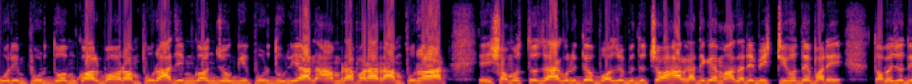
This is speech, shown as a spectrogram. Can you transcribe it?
করিমপুর, দমকল, বহরমপুর, আজিমগঞ্জ, জঙ্গিপুর, ধুলিয়ান, আমরাপাড়া, রামপুরহাট, এই সমস্ত জায়গাগুলিতেও বজ্রবিদ্যুৎ সহ হালকা থেকে মাঝারি বৃষ্টি হতে পারে। তবে যদি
